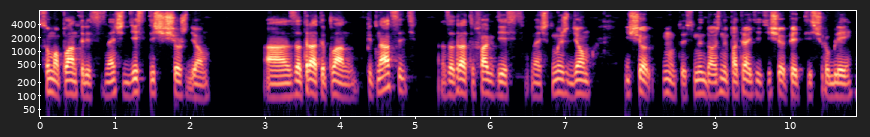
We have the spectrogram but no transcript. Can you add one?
сумма план 30, значит 10 тысяч еще ждем. А затраты план 15, затраты факт 10, значит мы ждем еще, ну, то есть мы должны потратить еще 5 тысяч рублей.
